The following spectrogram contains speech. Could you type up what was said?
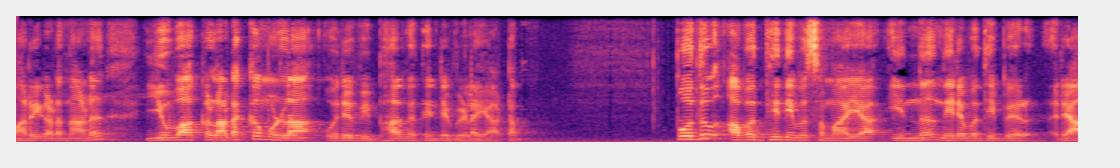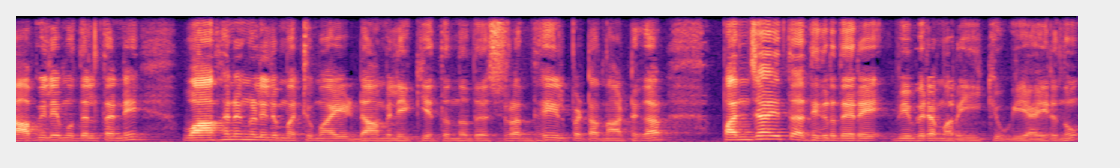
മറികടന്നാണ് യുവാക്കൾ അടക്കമുള്ള ഒരു വിഭാഗത്തിന്റെ വിളയാട്ടം. പൊതു അവധി ദിവസമായ ഇന്ന് നിരവധി പേർ രാവിലെ മുതൽ തന്നെ വാഹനങ്ങളിലും മറ്റുമായി ഡാമിലേക്ക് എത്തുന്നത് ശ്രദ്ധയിൽപ്പെട്ട നാട്ടുകാർ പഞ്ചായത്ത് അധികൃതരെ വിവരമറിയിക്കുകയായിരുന്നു.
